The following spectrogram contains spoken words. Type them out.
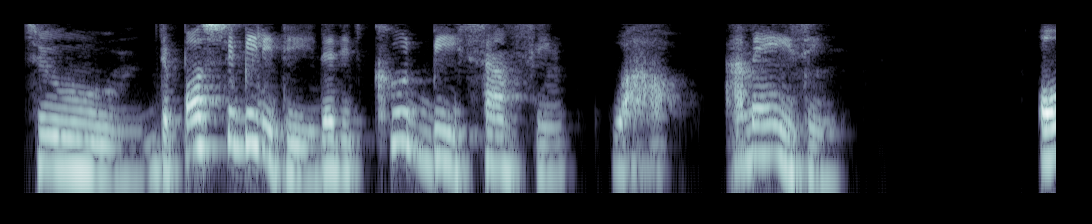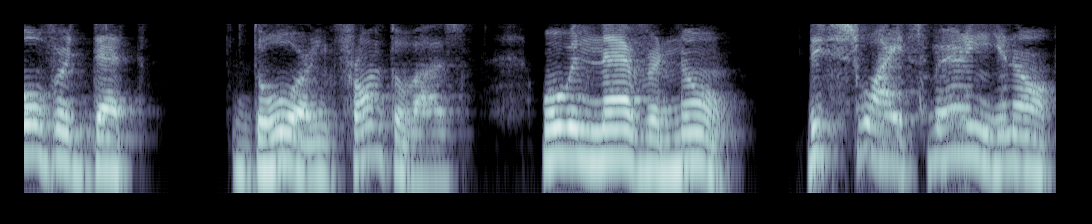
to the possibility that it could be something wow amazing over that door in front of us, we will never know. This is why it's very, you know,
